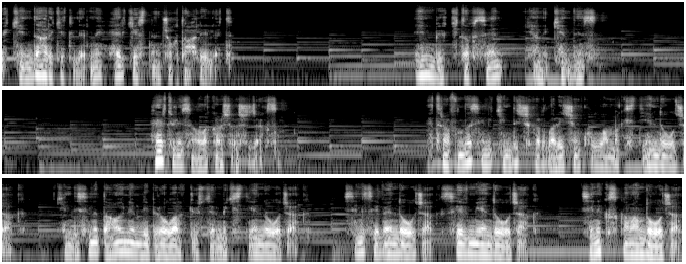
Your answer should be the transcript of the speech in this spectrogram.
ve kendi hareketlerini herkesten çok tahlil et. En büyük kitap sen yani kendinsin. Her tür insanla karşılaşacaksın. Etrafında seni kendi çıkarları için kullanmak isteyen de olacak kendisini daha önemli biri olarak göstermek isteyen de olacak. Seni seven de olacak, sevmeyen de olacak. Seni kıskanan da olacak,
